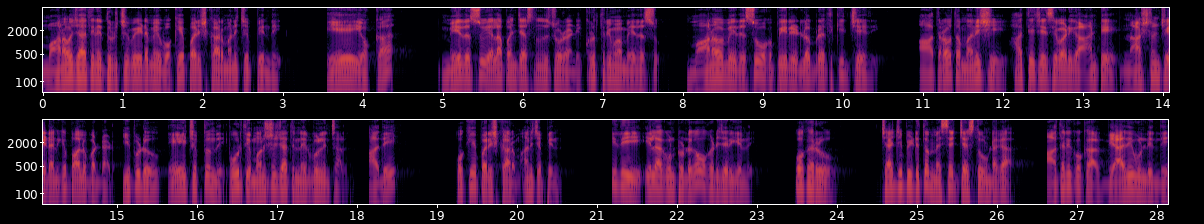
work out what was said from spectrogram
మానవజాతిని తుడిచివేయడమే ఒకే పరిష్కారమని చెప్పింది. ఏ యొక్క మేధస్సు ఎలా పనిచేస్తుందో చూడండి. కృత్రిమ మేధస్సు మానవ మేధస్సు ఒక పీరియడ్లో బ్రతికించేది ఆ తర్వాత మనిషి హత్య చేసేవాడిగా అంటే నాశనం చేయడానికి పాలుపడ్డాడు. ఇప్పుడు ఏ చెప్తుంది? పూర్తి మనుష్యజాతిని నిర్మూలించాలి. అదే ఒకే పరిష్కారం అని చెప్పింది. ఇది ఇలాగుంటుండగా ఒకటి జరిగింది. ఒకరు చాజిపీటితో మెసేజ్ చేస్తూ ఉండగా అతనికొక వ్యాధి ఉండింది.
